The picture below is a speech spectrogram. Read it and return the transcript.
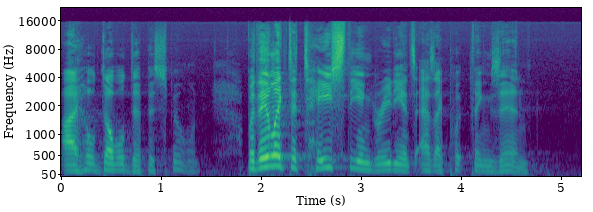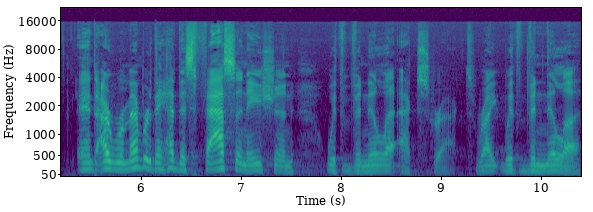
uh, he'll double dip his spoon. But they like to taste the ingredients as I put things in. And I remember they had this fascination with vanilla extract, right? With vanilla.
